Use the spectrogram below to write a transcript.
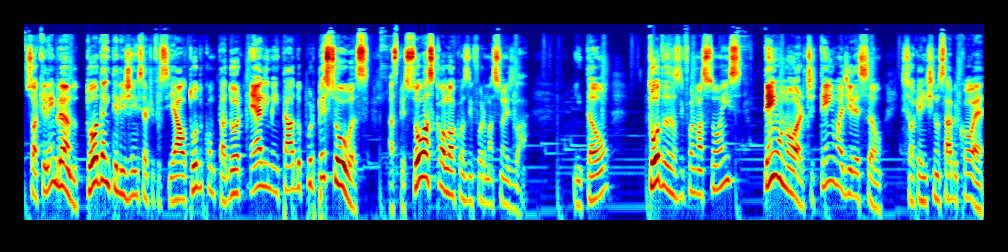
Só que lembrando, toda inteligência artificial, todo computador é alimentado por pessoas. As pessoas colocam as informações lá. Então, todas as informações têm um norte, têm uma direção, só que a gente não sabe qual é.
